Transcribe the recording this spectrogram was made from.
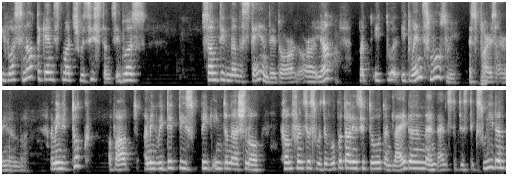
it was not against much resistance. It was some didn't understand it or or yeah, but it it went smoothly as mm. far as I remember. I mean, it took about, I mean, we did these big international conferences with the Wuppertal Institute and Leiden and, and Statistics Sweden.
